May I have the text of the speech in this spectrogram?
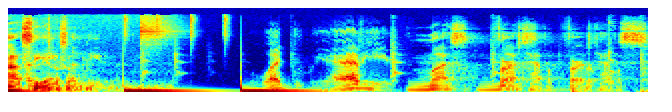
I'll see y'all soon. What do we have here? Must first have a first have a purpose.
